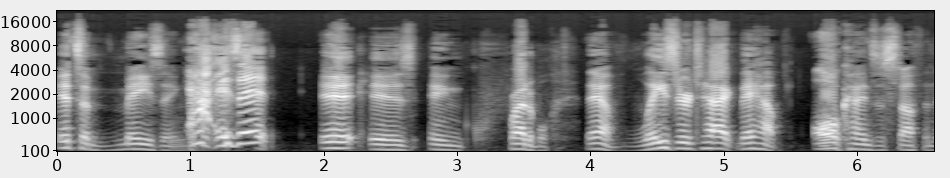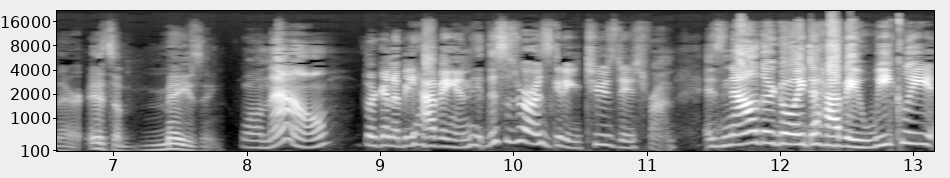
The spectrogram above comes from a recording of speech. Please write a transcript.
It's amazing. is it? It is incredible. They have laser tag. They have all kinds of stuff in there. It's amazing. Well, now they're going to be having, and this is where I was getting Tuesdays from, is now they're going to have a weekly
